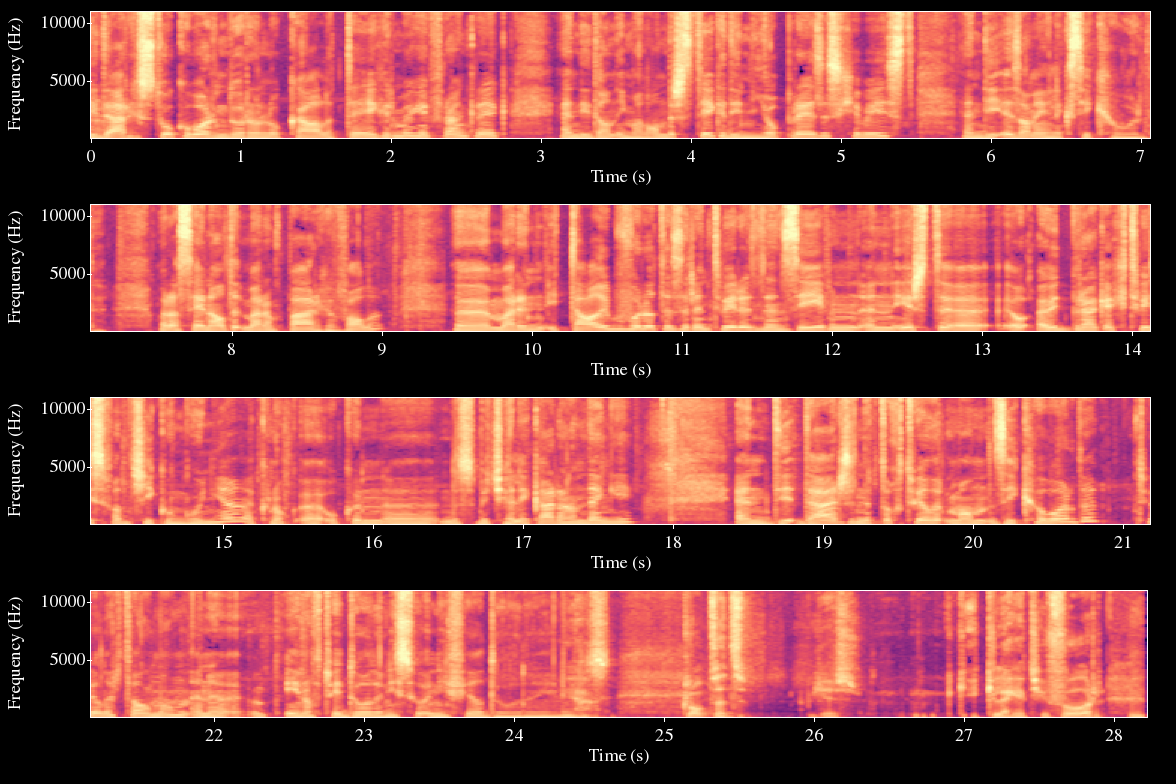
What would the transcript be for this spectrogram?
die daar gestoken worden door een lokale tijgermug in Frankrijk en die dan iemand anders steken die niet op reis is geweest. En die is dan eigenlijk ziek geworden. Maar dat zijn altijd maar een paar gevallen. Maar in Italië bijvoorbeeld is er in 2007 een eerste uitbraak echt geweest van chikungunya. Knok, eh, ook een, eh, dus een beetje gelijkaardig aan dengue. En die- daar zijn er toch 200 man ziek geworden. 200-tal man. En eh, één of twee doden. Niet, zo, niet veel doden. eigenlijk. Dus- Klopt het? Yes. Ik- leg het je voor. Mhm.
